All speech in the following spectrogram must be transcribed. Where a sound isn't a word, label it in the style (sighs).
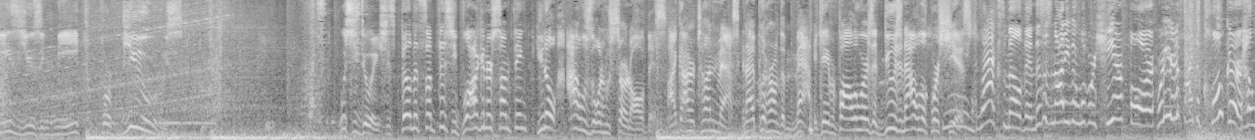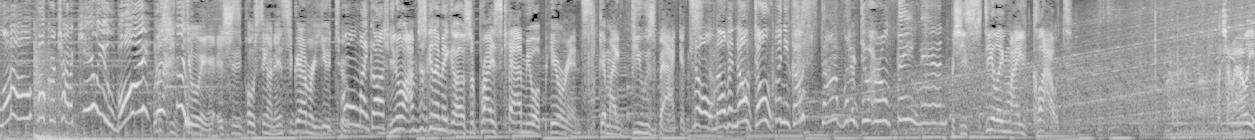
She's using me for views. What's she doing? She's filming something? She vlogging or something? You know, I was the one who started all this. I got her to unmask and I put her on the map. It gave her followers and views and now look where she is. Relax, Melvin. This is not even what we're here for. We're here to find the cloaker. Hello? Cloaker trying to kill you, boy. What is she (laughs) doing? Is she posting on Instagram or YouTube? Oh my gosh. You know, I'm just gonna make a surprise cameo appearance. Get my views back and No, stuff. Melvin, no, don't. Melvin, you gotta stop. Let her do her own thing, man. But she's stealing my clout. Watch out, Allie.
